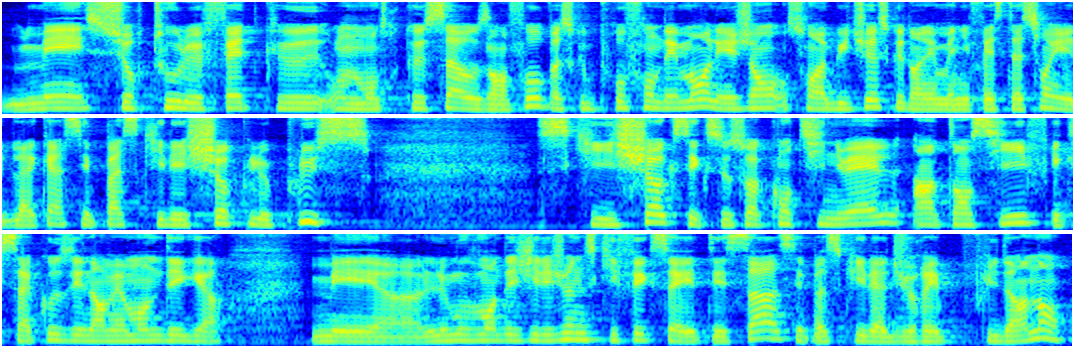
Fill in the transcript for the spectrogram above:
mais surtout le fait qu'on ne montre que ça aux infos, parce que profondément, les gens sont habitués à ce que dans les manifestations, il y ait de la casse. C'est pas ce qui les choque le plus. Ce qui choque, c'est que ce soit continuel, intensif et que ça cause énormément de dégâts. Mais euh, le mouvement des Gilets jaunes, ce qui fait que ça a été ça, c'est parce qu'il a duré plus d'un an.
